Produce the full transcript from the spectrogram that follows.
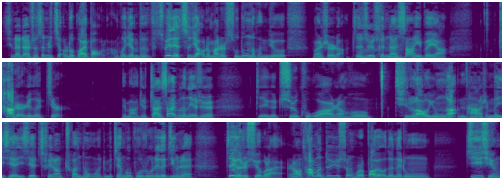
现在咱说甚至饺子都不爱包了，过节不非得吃饺子，买点速冻的可能就完事儿了。这是跟咱嗯上一辈啊、差点儿这个劲儿，对吧？就咱上一辈可能也是这个吃苦啊，然后勤劳勇敢呐、什么一些一些非常传统啊，什么艰苦朴素这个精神，这个是学不来。然后他们对于生活抱有的那种激情，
